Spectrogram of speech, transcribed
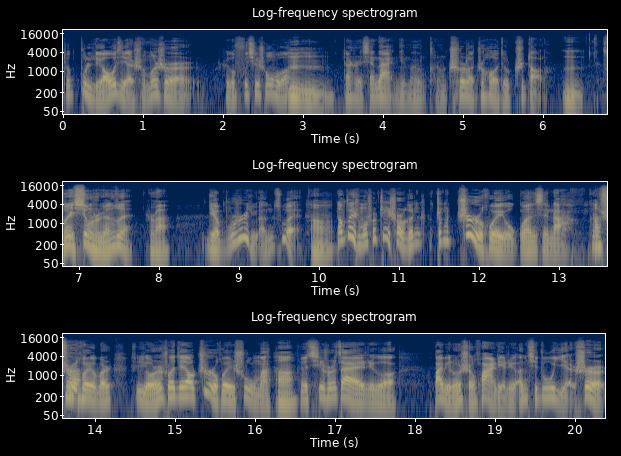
就不了解什么是这个夫妻生活，嗯嗯但是现在你们可能吃了之后就知道了，嗯，所以性是原罪是吧？也不是原罪。啊那为什么说这事儿跟这个智慧有关系呢？跟啊是啊智慧有关，就有人说这叫智慧树嘛。啊因为其实在这个巴比伦神话里，这个恩奇都也是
